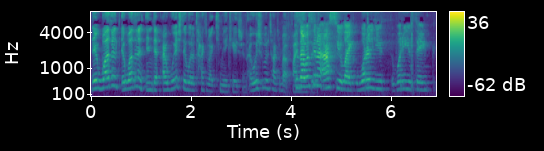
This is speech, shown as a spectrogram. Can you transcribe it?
There wasn't. It wasn't an in depth. I wish they would have talked about communication. I wish we would have talked about Because. I was gonna ask you, like, what are you? What do you think?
